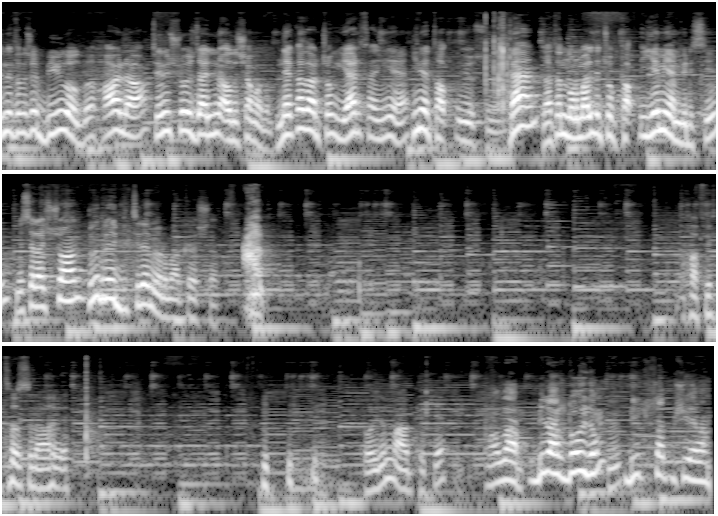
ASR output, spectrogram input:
Seninle tanışalı bir yıl oldu. Hala senin şu özelliğine alışamadım. Ne kadar çok yersen ye yine tatlı yiyorsun. Ben zaten normalde çok tatlı yemeyen birisiyim. Mesela şu an bunu bile bitiremiyorum arkadaşlar. Afiyet olsun abi. Doydun mu abi peki? Valla biraz doydum. Bir iki saat bir şey yemem.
